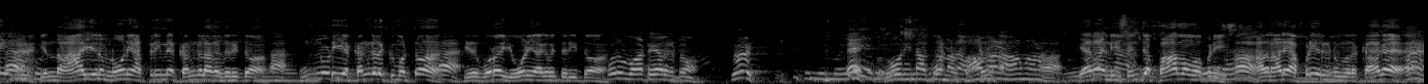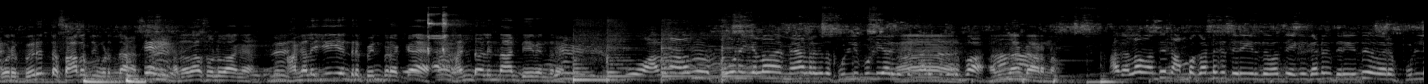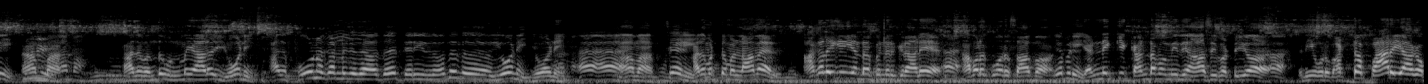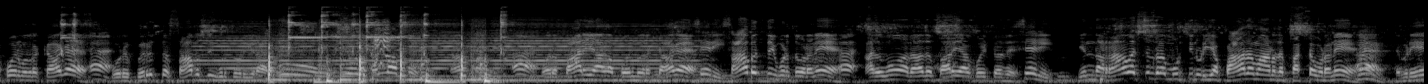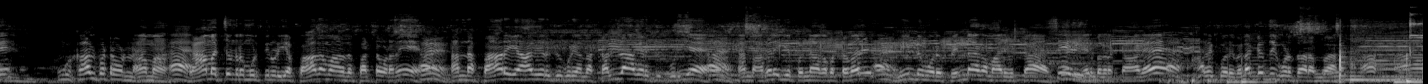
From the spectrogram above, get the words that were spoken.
இந்த ஆயிரம் நோனி அத்தனையுமே கண்களாக தெரியட்டும் உன்னுடைய கண்களுக்கு மட்டும் இது புற யோனியாகவே தெரியட்டும் ஒரு வாட்டையா இருக்கட்டும். ஏன்னா நீ செஞ்ச பாவம் அப்படி. அதனாலே அப்படி இருக்கணும்ன்றதுக்காக ஒரு பெருத்த சாபத்தை கொடுத்தார் அததான் சொல்லுவாங்க. அகலையே என்று பெண் பிறக்க அன்றழிந்தான் தேவேந்திரன். ஓ அதனாலதான் பூனைக்கெல்லாம் மேல இருக்குது புள்ளி புள்ளியா இருக்குது கருப்பு அதுதான் காரணம். அதெல்லாம் வந்து நம்ம கண்ணுக்கு தெரியுது வந்து எங்க கண்ணுக்கு தெரியுது வேற புள்ளி. ஆமா. அது வந்து உண்மையான யோனி. அது பூனை கண்ணுக்கு அது தெரியுது வந்து அது யோனி. யோனி. ஆமா. சரி. அது மட்டும் இல்லாமல் அகலகி என்ற பெண் இருக்கிறாளே. அவளுக்கு ஒரு சாபம். எப்படி? என்னைக்கு கண்டவன் மீது ஆசைப்பட்டியோ நீ ஒரு வட்ட பாறையாக போவதற்காக ஒரு பெருத்த சாபத்தை கொடுத்து விடுகிறார். ஒரு பாறையாக போவதற்காக சரி. சாபத்தை கொடுத்த உடனே அதுவும் அதாவது பாறையாக போயிட்டது. சரி. இந்த ராமச்சந்திரமூர்த்தியினுடைய பாதமானது பட்ட உடனே எப்படி? உங்க கால் பட்ட உடனே ஆமா ராமச்சந்திரமூர்த்தியினுடைய பாதமானது பட்ட உடனே அந்த பாறையாக இருக்கக்கூடிய அந்த கல்லாக இருக்கக்கூடிய அந்த அகலிகை பெண்ணாகப்பட்டவள் மீண்டும் ஒரு பெண்ணாக மாறிவிட்டார் என்பதற்காக அதுக்கு ஒரு விளக்கத்தை கொடுத்தாரப்பா ஆ, ஆ.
